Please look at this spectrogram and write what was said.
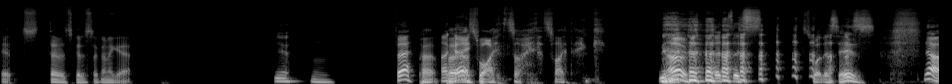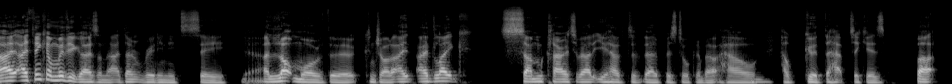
it's they're as good as they're gonna get. Fair. But, but Okay. that's what I sorry. That's what I think. No, that's, that's, that's what this is. No, I, I think I'm with you guys on that. I don't really need to see Yeah. a lot more of the controller. I, I'd like some clarity about it. You have developers talking about how Mm. how good the haptic is, but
